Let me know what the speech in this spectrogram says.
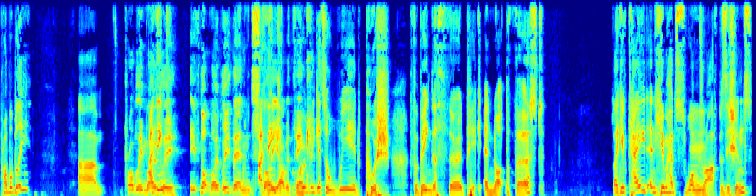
probably. Probably I think- Mobley. if not Mobley, then I Scottie, think I, would think. Mobley gets a weird push for being the third pick and not the first. Like if Cade and him had swapped Hmm. draft positions,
